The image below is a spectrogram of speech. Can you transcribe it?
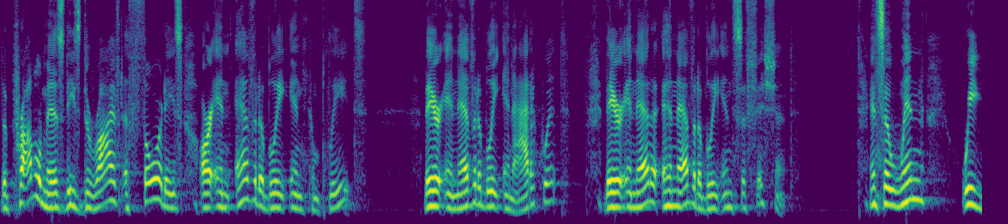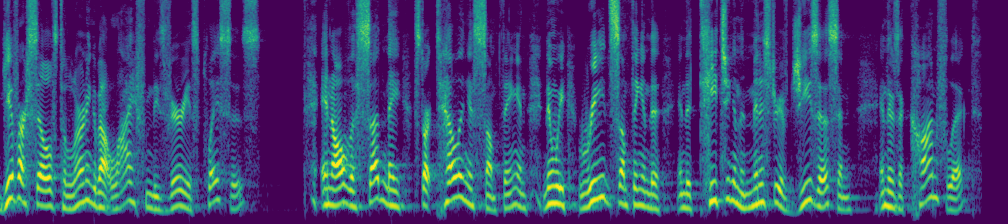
The problem is, these derived authorities are inevitably incomplete, they are inevitably inadequate, they are ine- inevitably insufficient. And so, when we give ourselves to learning about life from these various places, and all of a sudden they start telling us something, and then we read something in the, in the teaching and the ministry of Jesus, and, and there's a conflict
